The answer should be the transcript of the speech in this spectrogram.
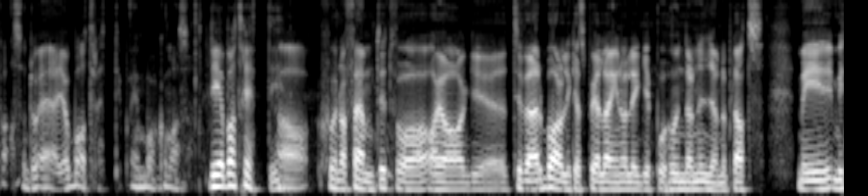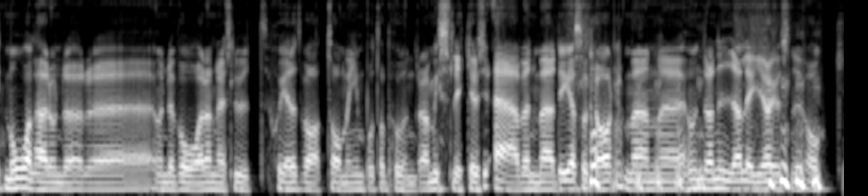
Fasen, då är jag bara 30 poäng bakom alltså. Det är bara 30? Ja, 752 har jag eh, tyvärr bara lyckats spela in och ligger på 109 plats. Men mitt mål här under, eh, under våren när slutskedet var att ta mig in på topp 100. Jag misslyckades ju även med det såklart, men 109 eh, ligger jag just nu och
